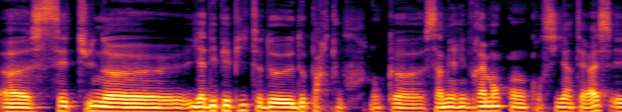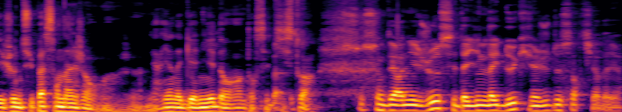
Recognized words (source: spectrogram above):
Euh, c'est une, euh, il y a des pépites de, de partout, donc euh, ça mérite vraiment qu'on qu'on s'y intéresse. Et je ne suis pas son agent, hein. je n'ai rien à gagner dans, dans cette Bah, histoire. Son dernier jeu, c'est Dying Light 2 qui vient juste de sortir d'ailleurs.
